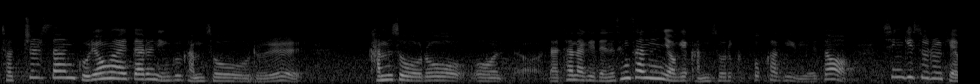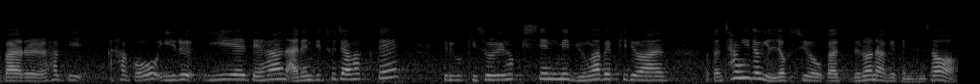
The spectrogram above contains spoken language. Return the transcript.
저출산 고령화에 따른 인구 감소를 감소로 어, 어, 나타나게 되는 생산력의 감소를 극복하기 위해서 신기술을 개발을 하기 하고 이를, 이에 대한 R&D 투자 확대 그리고 기술 혁신 및 융합에 필요한 어떤 창의적 인력 수요가 늘어나게 되면서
